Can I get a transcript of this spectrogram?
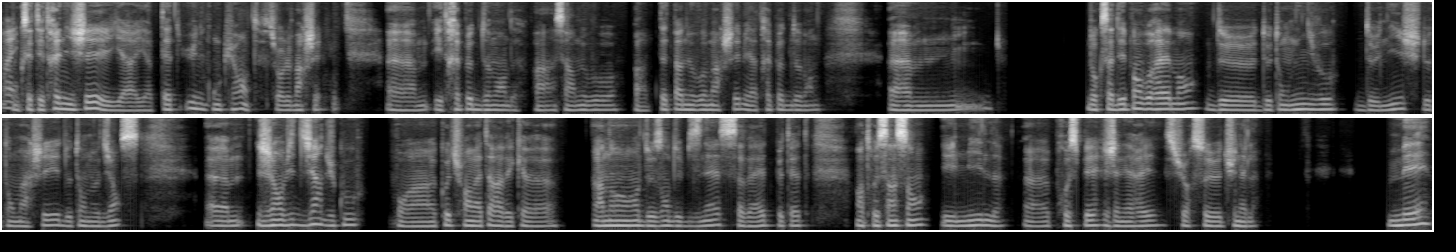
Donc, c'était très niché et il y a, peut-être une concurrente sur le marché et très peu de demandes. Enfin, c'est un nouveau, enfin, peut-être pas un nouveau marché, mais il y a très peu de demandes. donc, ça dépend vraiment de, de, ton niveau de niche, de ton marché, de ton audience. j'ai envie de dire, du coup, pour un coach formateur avec un an, deux ans de business, ça va être peut-être entre 500 et 1000 euh, prospects générés sur ce tunnel. Mais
